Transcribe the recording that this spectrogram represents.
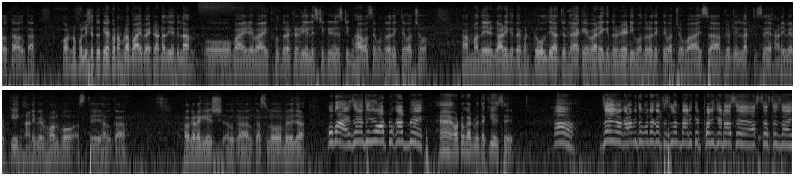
হালকা হালকা। কর্ণফুলি সেতুকে এখন আমরা বাই বাই টাটা দিয়ে দিলাম। ও বাইরে ভাই সুন্দর একটা রিয়েলিস্টিক রিয়েলিস্টিক ভাব আছে বন্ধুরা দেখতে পাচ্ছ। আমাদের গাড়ি কিন্তু এখন টোল দেওয়ার জন্য একেবারে কিন্তু রেডি বন্ধুরা দেখতে পাচ্ছ। ভাই সাহ জটিল লাগতেছে। হানিবের কিং হানিবের ভলভো আস্তে হালকা হালকা রাখিস হালকা হালকা স্লো বেড়ে যা। ও ভাই এই জায়গা থেকে অটো কাটবে। হ্যাঁ অটো কাটবে। তা কি হয়েছে? হ্যাঁ যাই হোক আমি তো মনে করতেছিলাম ব্যারিকেড ফ্যারিকেড আছে, আস্তে আস্তে যাই।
